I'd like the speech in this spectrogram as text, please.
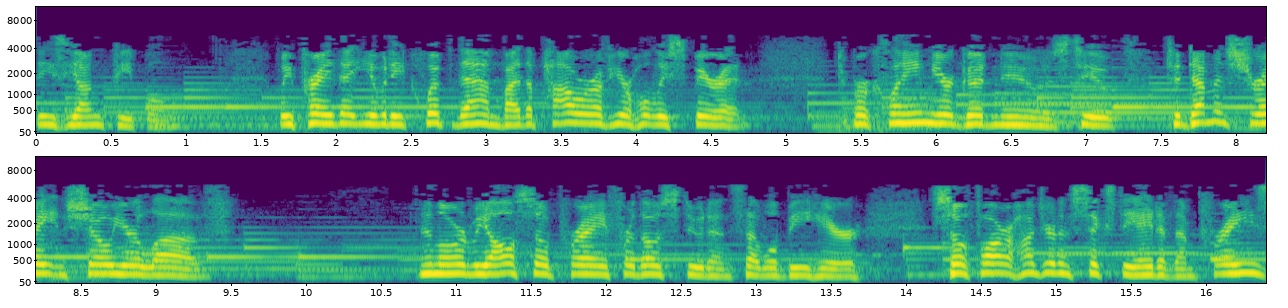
these young people. We pray that you would equip them by the power of your Holy Spirit to proclaim your good news, to, to demonstrate and show your love. And Lord, we also pray for those students that will be here. So far, 168 of them. Praise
